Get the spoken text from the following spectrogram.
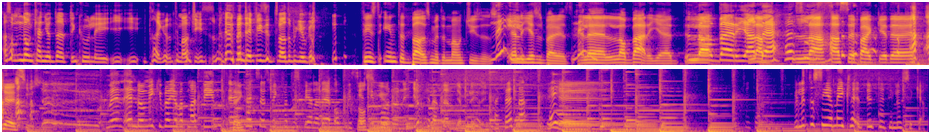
Alltså någon kan ju ha döpt en kulle i, i, i trädgården till Mount Jesus, men- det finns inte tyvärr på google. Finns det inte ett berg som heter Mount Jesus? Nej! Eller Jesusberget? Nej! Eller La Berget? La bergade La, la Hassebacke de Jesus. Men ändå mycket bra jobbat Martin. Eh, Tack. tack så hemskt mycket för att du spelade och vi ses Varsågod. imorgon i julkalendern. Ja men det Tack för detta. Hej hej! Du inte se mig klä utklädd till lussekatt?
